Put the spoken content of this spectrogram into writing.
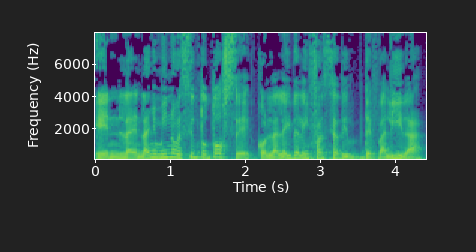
En, el año 1912, con la ley de la infancia desvalida,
